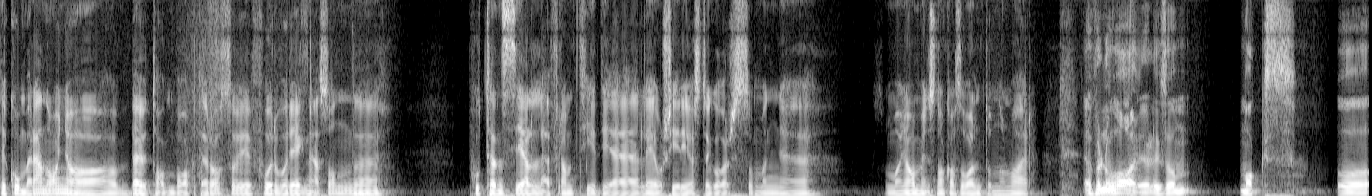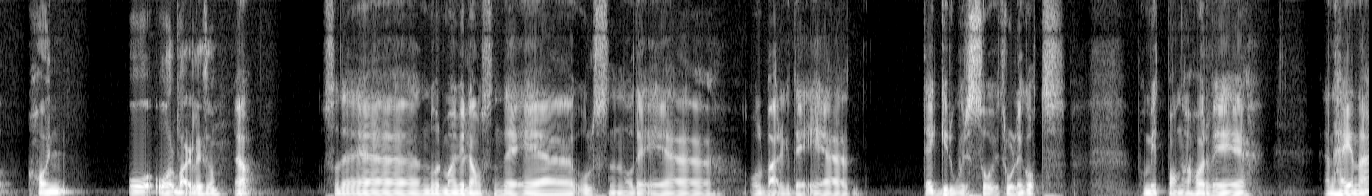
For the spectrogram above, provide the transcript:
det kommer en og annen bautaen bak der òg, så vi får våre egne sånn eh, potensielle fremtidige Leo Skiri Østegård, som han, eh, som han Amund snakka så varmt om når han var her. Ja, for nå har vi jo liksom Max og han og Aarberg, liksom. Ja. Så det er Nordmann Williamsen, det er Olsen og det er Aalberg. Det er Det gror så utrolig godt. På midtbane har vi en Heine.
